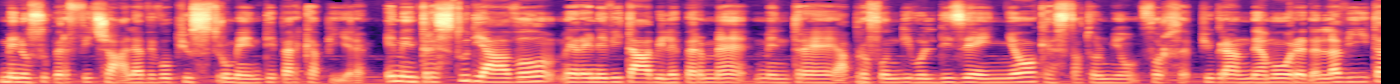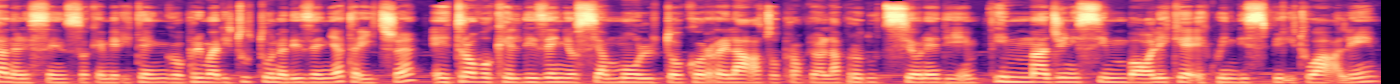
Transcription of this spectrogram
meno superficiale, avevo più strumenti per capire. E mentre studiavo era inevitabile per me, mentre approfondivo il disegno, che è stato il mio forse più grande amore della vita, nel senso che mi ritengo prima di tutto una disegnatrice e trovo che il disegno sia molto correlato proprio alla produzione di immagini simboliche e quindi spirituali.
